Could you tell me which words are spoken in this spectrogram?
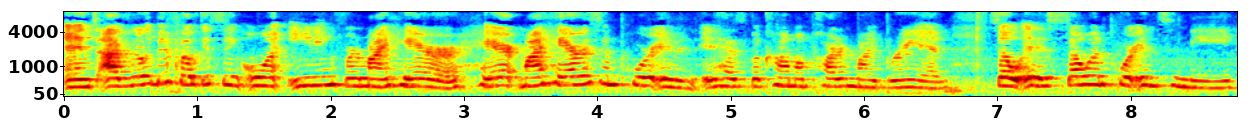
And I've really been focusing on eating for my hair. Hair, my hair is important. It has become a part of my brand. So it is so important to me.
